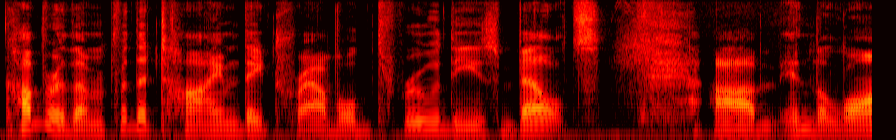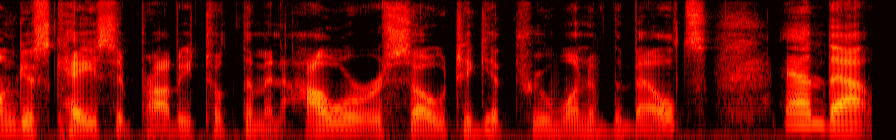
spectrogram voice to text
cover them for the time they traveled through these belts. Um, in the longest case, it probably took them an hour or so to get through one of the belts. And that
